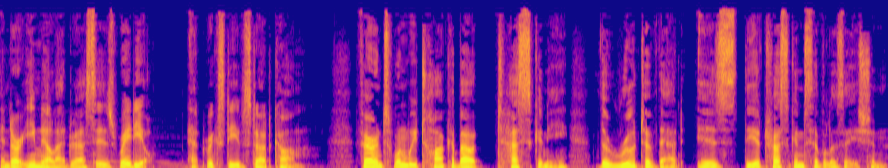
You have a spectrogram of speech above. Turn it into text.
And our email address is radio at ricksteves.com. Ferenc, when we talk about Tuscany, the root of that is the Etruscan civilization.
